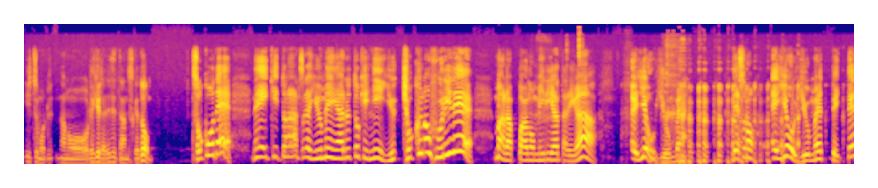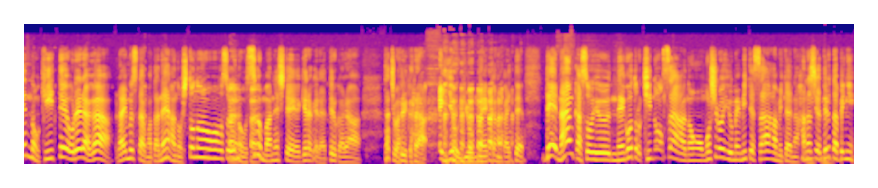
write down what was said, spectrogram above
いつもあのレギュラーで出てたんですけど。そこでネイキッドアーツが夢やるときに曲の振りで、まあ、ラッパーのミリあたりが「えよ夢」でその「えよ夢」って言ってんのを聞いて俺らがライムスターまたねあの人のそういうのをすぐ真似してゲラゲラやってるから立ち悪いから「えよ夢」かなんか言って。でなんかそういう寝言昨日さあの面白い夢見てさみたいな話が出るたびに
